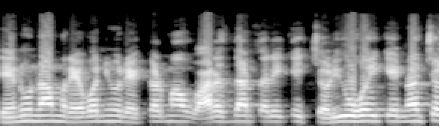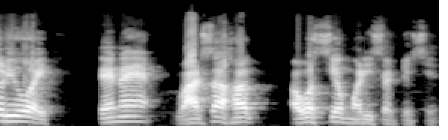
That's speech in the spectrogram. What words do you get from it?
તેનું નામ રેવન્યુ રેકર્ડમાં વારસદાર તરીકે ચડ્યું હોય કે ન ચડ્યું હોય, તેને વારસા હક અવશ્ય મળી શકે છે.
